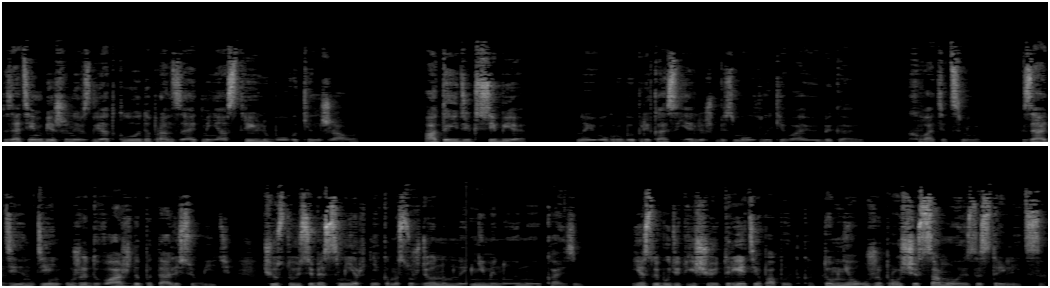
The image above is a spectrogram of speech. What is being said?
Затем бешеный взгляд Клойда пронзает меня острее любого кинжала. «А ты иди к себе!» На его грубый приказ я лишь безмолвно киваю и убегаю. Хватит с меня. За один день уже дважды пытались убить. Чувствую себя смертником, осужденным на неминуемую казнь. Если будет еще и третья попытка, то мне уже проще самой застрелиться.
